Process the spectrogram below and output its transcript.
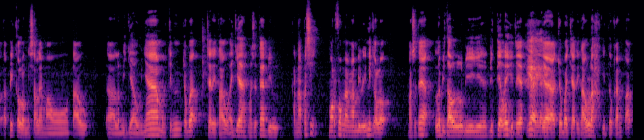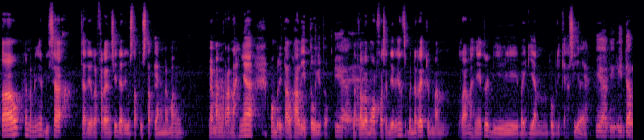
Tapi kalau misalnya mau tahu uh, lebih jauhnya, mungkin coba cari tahu aja. Maksudnya di kenapa sih Morfo nggak ngambil ini kalau maksudnya lebih tahu lebih detailnya gitu ya. Iya iya. Ya coba cari tahu lah gitu kan. Atau kan namanya bisa cari referensi dari ustadz-ustadz yang memang memang ranahnya memberitahu hal itu gitu. Iya, Nah iya. kalau Morpho sendiri kan sebenarnya cuman ranahnya itu di bagian publikasi lah ya. Iya di Gitu, bidang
